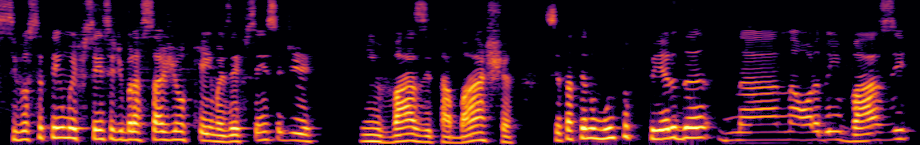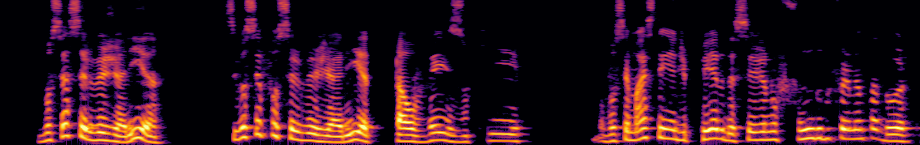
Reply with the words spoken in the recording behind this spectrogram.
Se você tem uma eficiência de abraçagem ok, mas a eficiência de invase está baixa, você está tendo muito perda na, na hora do invase. Você é cervejaria? Se você for cervejaria, talvez o que você mais tenha de perda seja no fundo do fermentador.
